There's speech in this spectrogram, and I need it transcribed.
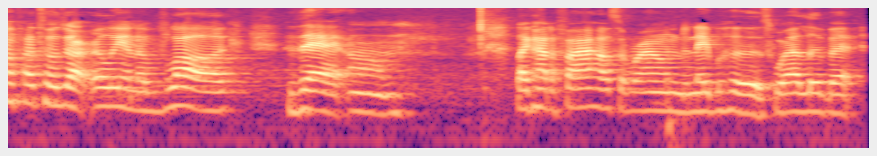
Don't know if I told y'all earlier in the vlog that um like how the firehouse around the neighborhoods where I live at,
